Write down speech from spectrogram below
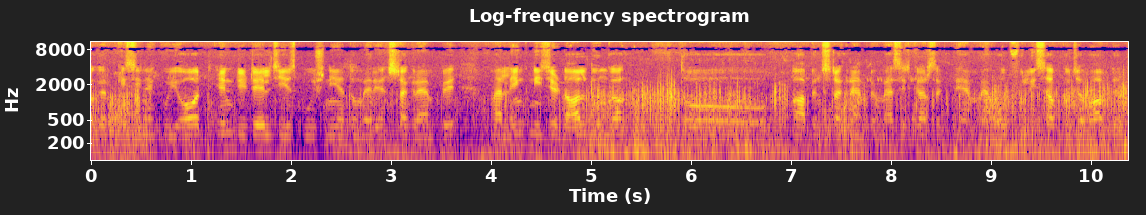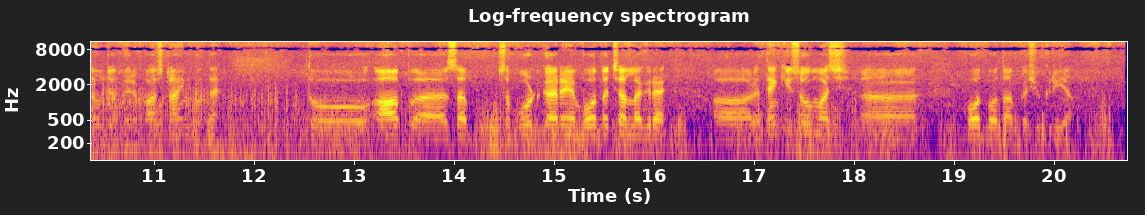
अगर किसी ने कोई और इन डिटेल चीज़ पूछनी है तो मेरे इंस्टाग्राम पे मैं लिंक नीचे डाल दूँगा। तो आप इंस्टाग्राम पे मैसेज कर सकते हैं। मैं होपफुली सबको जवाब देता हूँ जब मेरे पास टाइम होता है। तो आप सब सपोर्ट कर रहे हैं, बहुत अच्छा लग रहा है और थैंक यू सो मच बहुत बहुत आपका शुक्रिया।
